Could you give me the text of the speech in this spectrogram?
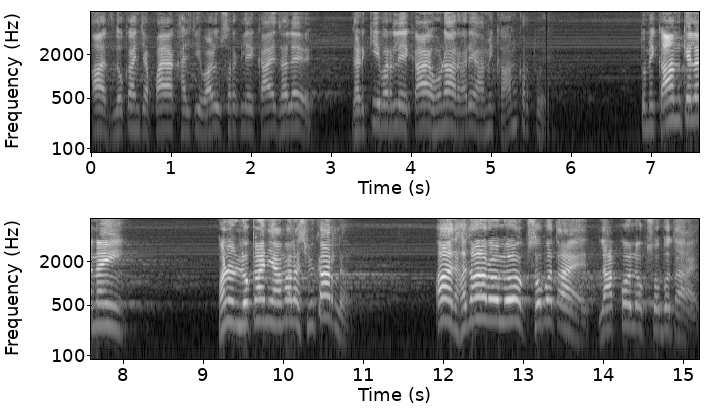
आज लोकांच्या पायाखालची वाळू सरकले काय झालंय धडकी भरले काय होणार? अरे आम्ही काम करतोय. तुम्ही काम केलं नाही. म्हणून लोकांनी आम्हाला स्वीकारलं. आज हजारो लोक सोबत आहेत लाखो लोक सोबत आहेत.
